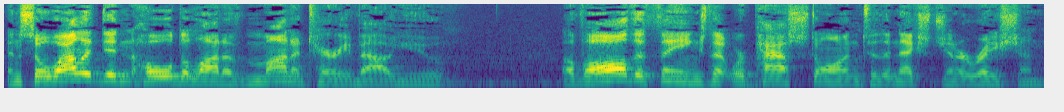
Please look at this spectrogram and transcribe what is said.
And so while it didn't hold a lot of monetary value, of all the things that were passed on to the next generation,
